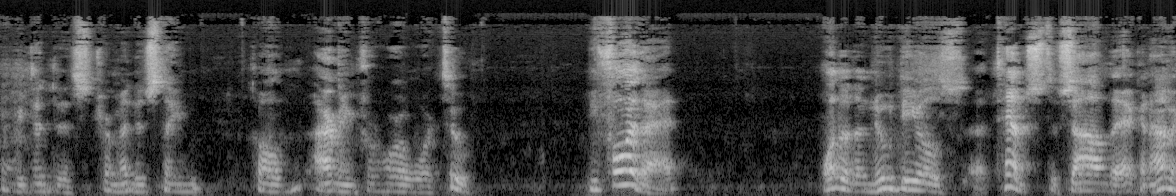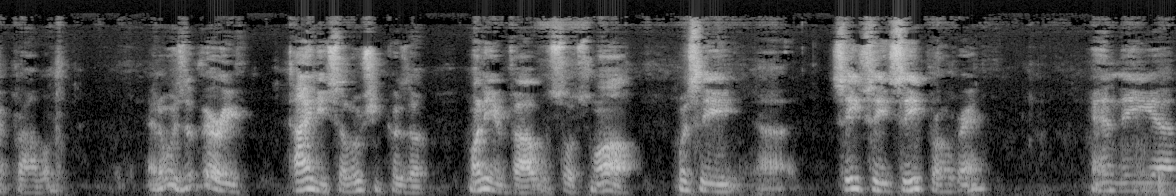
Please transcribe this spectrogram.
And we did this tremendous thing called arming for World War II. Before that, one of the New Deal's attempts to solve the economic problem, and it was a very tiny solution because the money involved was so small, was the uh, CCC program and the uh,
